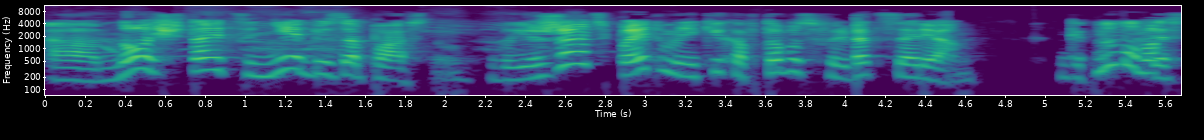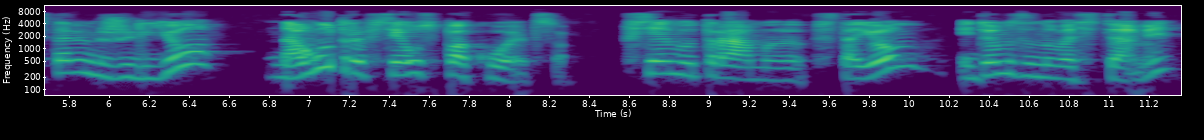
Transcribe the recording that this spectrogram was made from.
э, но считается небезопасным выезжать, поэтому никаких автобусов, ребят, сорян. Говорит, ну, мы вам оставим жилье, на утро все успокоятся. В 7 утра мы встаем, идем за новостями,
